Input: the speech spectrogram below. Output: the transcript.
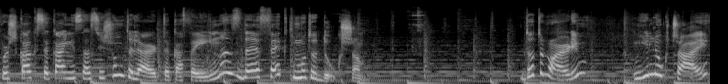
për shkak se ka një sasi shumë të lartë të kafeinës dhe efekt më të dukshëm. Do të marrim një lugë çaji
